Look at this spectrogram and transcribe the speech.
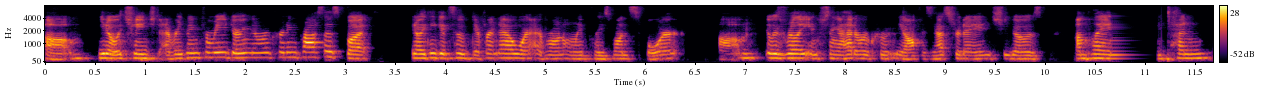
um, you know, it changed everything for me during the recruiting process. But, you know, I think it's so different now where everyone only plays one sport. Um, it was really interesting. I had a recruit in the office yesterday and she goes, I'm playing 10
